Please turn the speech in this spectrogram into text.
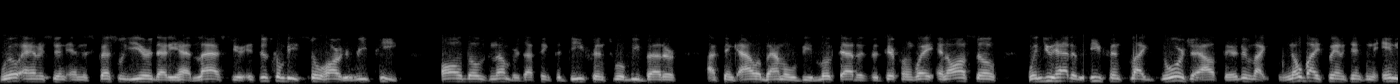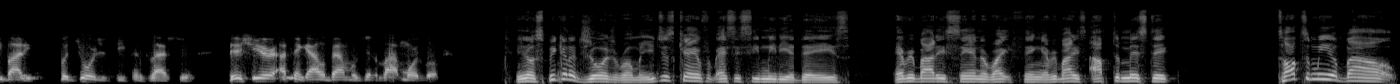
Will Anderson and the special year that he had last year, it's just going to be so hard to repeat all those numbers. I think the defense will be better. I think Alabama will be looked at as a different way. And also, when you had a defense like Georgia out there, they were like nobody's paying attention to anybody but Georgia's defense last year. This year, I think Alabama will get a lot more looks. You know, speaking of Georgia, Roman, you just came from SEC media days. Everybody's saying the right thing. Everybody's optimistic. Talk to me about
